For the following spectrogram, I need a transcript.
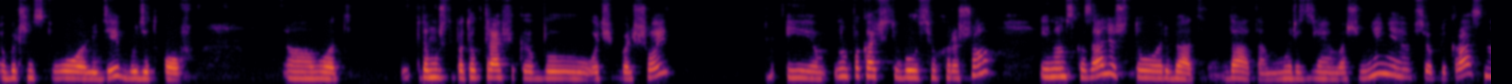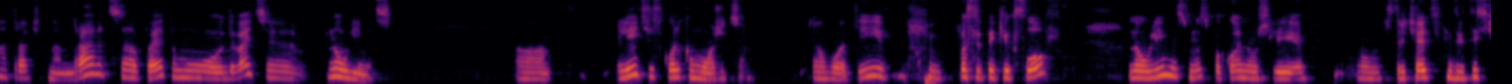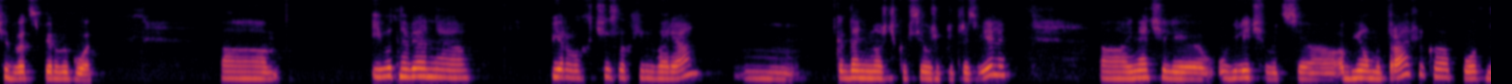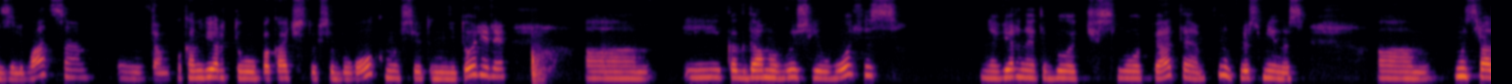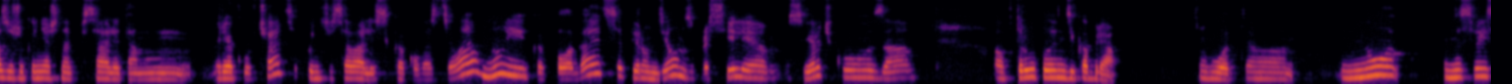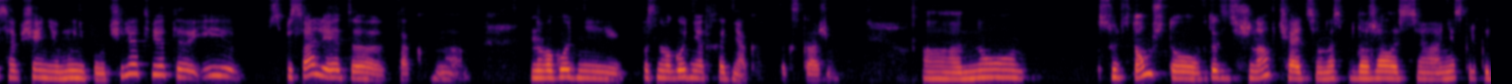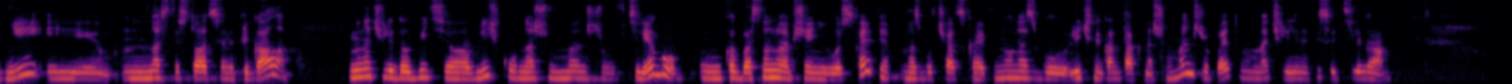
у большинства людей будет off. А, вот. Потому что поток трафика был очень большой, И, ну, по качеству было все хорошо. И нам сказали, что, ребят, да, там мы разделяем ваше мнение, все прекрасно, трафик нам нравится, поэтому давайте no limits. А, лейте сколько можете. Вот. И после таких слов no limits мы спокойно ушли ну, встречать 2021 год. А, и вот, наверное, в первых числах января, когда немножечко все уже притрезвели, и начали увеличивать а, объемы трафика, плотно заливаться. Там по конверту, по качеству все было ок, мы все это мониторили. А, и когда мы вышли в офис, наверное, это было число пятое, ну, плюс-минус, мы сразу же, конечно, отписали там реклу в чате, поинтересовались, как у вас дела, ну и, как полагается, первым делом запросили сверочку за а, вторую половину декабря. Вот. А, но на свои сообщения мы не получили ответа и списали это так на новогодний, постновогодний отходняк, так скажем. А, но суть в том, что вот эта тишина в чате у нас продолжалась несколько дней, и нас эта ситуация напрягала – мы начали долбить а, в личку нашему менеджеру в телегу. Как бы основное общение велось в скайпе, у нас был чат в скайпе, но у нас был личный контакт нашего менеджера, поэтому мы начали ей написывать в телеграм.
